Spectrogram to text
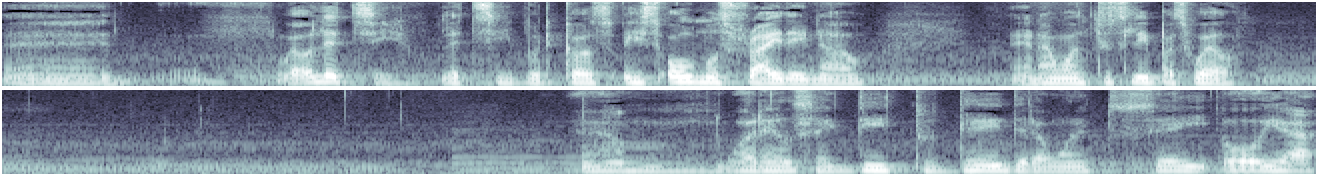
Uh, well, let's see, let's see, because it's almost Friday now, and I want to sleep as well. Um, what else I did today that I wanted to say? Oh yeah,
